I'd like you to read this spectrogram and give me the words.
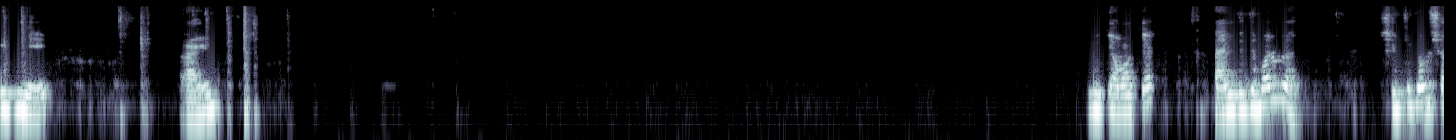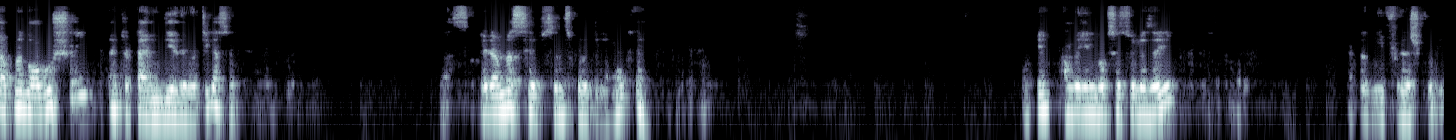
give me time তুমি কি আমাকে টাইম দিতে পারবে সে কি করবে সে আপনাকে অবশ্যই একটা টাইম দিয়ে দেবে, ঠিক আছে ব্যাস, এটা আমরা সেফ সেন্স করে দিলাম ওকে ওকে আমরা ইনবক্সে চলে যাই। একটা রিফ্রেশ করি।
